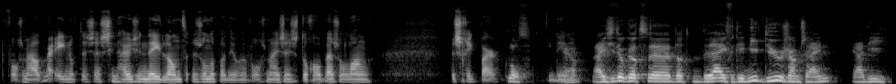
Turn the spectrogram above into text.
volgens mij had maar één op de 16 huizen in Nederland een zonnepaneel. En volgens mij zijn ze toch al best wel lang beschikbaar. Klopt. Die dingen. Ja. Maar je ziet ook dat, uh, dat bedrijven die niet duurzaam zijn, ja, die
